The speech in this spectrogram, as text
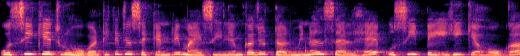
उसी के थ्रू होगा, ठीक है? जो सेकेंडरी माइसीलियम का जो टर्मिनल सेल है, उसी पे ही क्या होगा?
